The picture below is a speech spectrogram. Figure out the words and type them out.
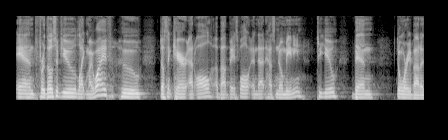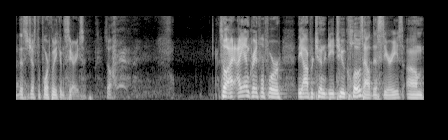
And for those of you like my wife who doesn't care at all about baseball and that has no meaning to you, then don't worry about it. This is just the fourth week in the series. So, so I, I am grateful for the opportunity to close out this series. Um,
